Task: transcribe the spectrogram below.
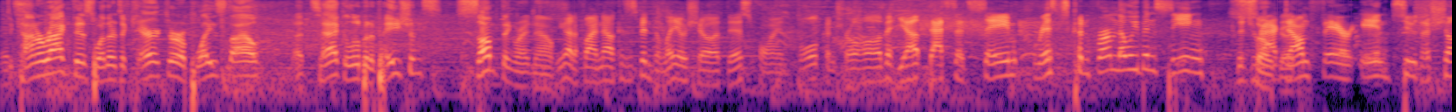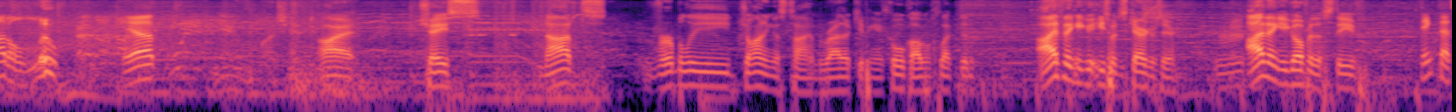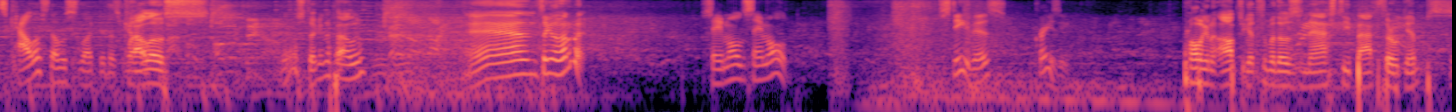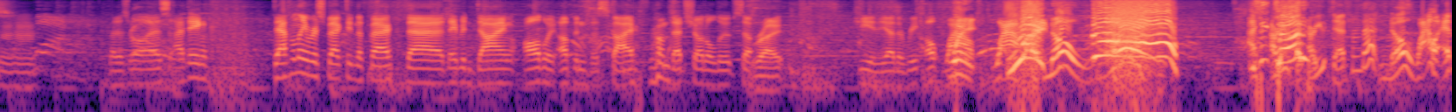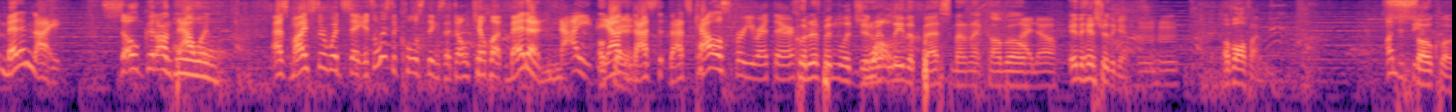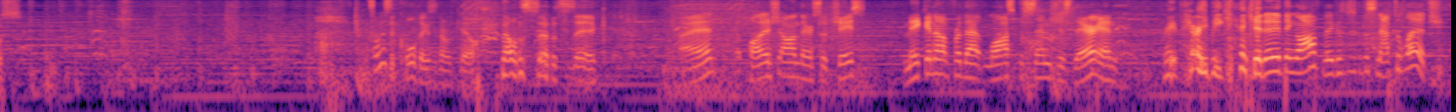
to counteract this, whether it's a character, a play style, a tech, a little bit of patience, something right now. you got to find out because it's been the Leo show at this point. Full control of it. Yep, that's that same crisps confirmed that we've been seeing. The So drag good. down fair into the shuttle loop. Yep. All right. Chase not verbally joining this time, but rather keeping it cool, calm, and collected. I think he, he switches characters here. Mm-hmm. I think you go for the Steve. I think that's Kalos that was selected as well. Kalos. Yeah, sticking to Palu. And sticking to Knight. Same old, same old. Steve is crazy. Probably going to opt to get some of those nasty back throw gimps. Mm-hmm. But as well as, I think, definitely respecting the fact that they've been dying all the way up into the sky from that shuttle loop. So, Right. gee, the other re- Oh, wow. Wait. Wow. Wait. No. No! Is he are dead? You, are you dead from that? No. Wow. At Meta Knight. So good on that Oh. one. As Meister would say, it's always the coolest things that don't kill, but Meta Knight. Yeah, that's that's Callus for you right there. Could have been legitimately the best Meta Knight combo I know. in the history of the game. Mm-hmm. Of all time. Undisputed. So close. It's always the cool things that don't kill. that was so sick. And a punish on there. So Chase making up for that lost percentages there. And Ray Perry B can't get anything off because he's going to snap to ledge.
